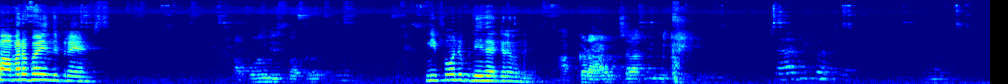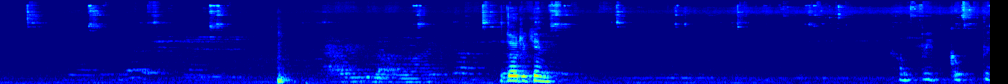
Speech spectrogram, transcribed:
పవర్ పోయింది ఫ్రెండ్స్ నీ ఫోన్ ఇప్పుడు నీ దగ్గర ఉంది. అక్కడ దొరికింది. കപ്പി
